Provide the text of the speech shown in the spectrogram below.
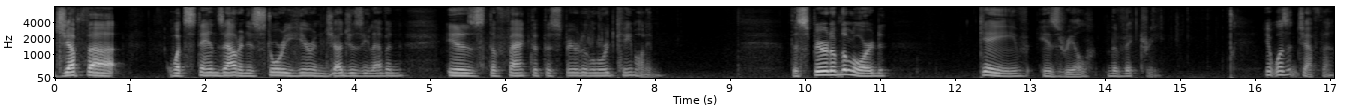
Jephthah, what stands out in his story here in Judges 11 is the fact that the Spirit of the Lord came on him. The Spirit of the Lord gave Israel the victory. It wasn't Jephthah,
